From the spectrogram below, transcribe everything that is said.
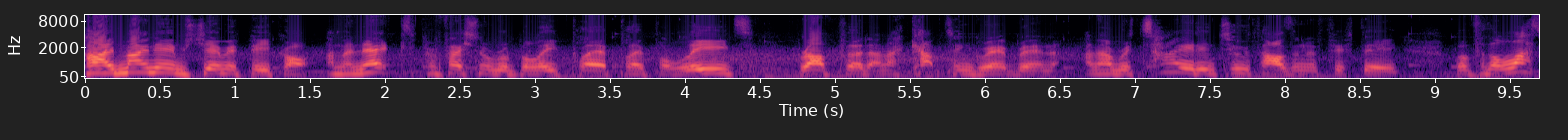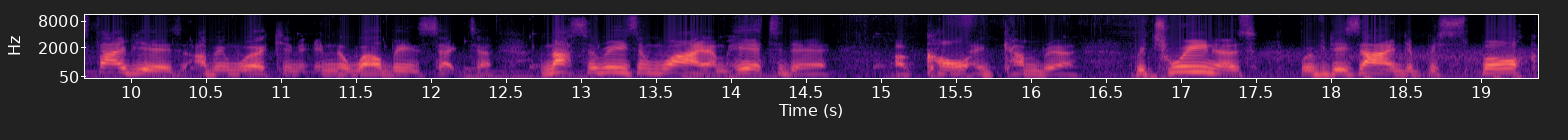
Hi, my name's Jamie Peacock. I'm an ex-professional rugby league player, played for Leeds, Bradford and I captained Great Britain and I retired in 2015. But for the last five years, I've been working in the wellbeing sector. And that's the reason why I'm here today at Coleg Cambria. Between us, we've designed a bespoke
